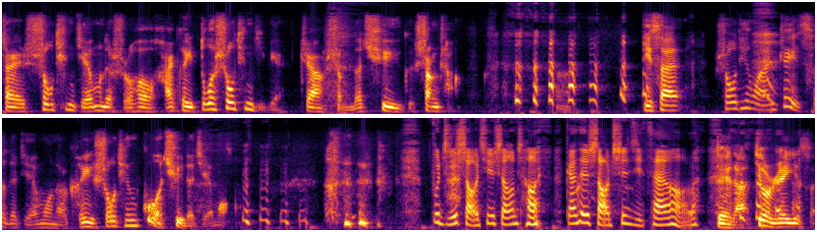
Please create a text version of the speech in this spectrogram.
在收听节目的时候还可以多收听几遍，这样省得去商场。第三，收听完这次的节目呢，可以收听过去的节目。不止少去商场，干脆少吃几餐好了。对的，就是这意思。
